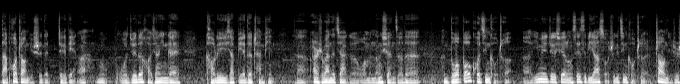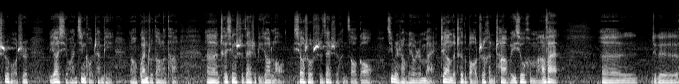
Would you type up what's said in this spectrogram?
打破赵女士的这个点啊，我我觉得好像应该考虑一下别的产品。呃，二十万的价格，我们能选择的很多，包括进口车。呃，因为这个雪铁龙 C4 毕加索是个进口车，赵女士是否是比较喜欢进口产品，然后关注到了它。呃，车型实在是比较老，销售实在是很糟糕，基本上没有人买。这样的车的保值很差，维修很麻烦。呃，这个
